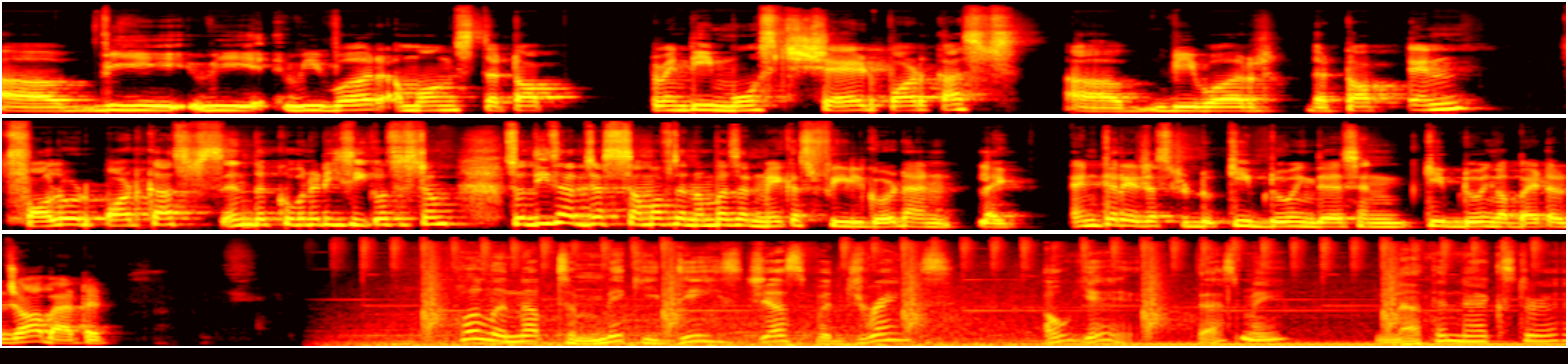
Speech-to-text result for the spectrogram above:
Uh, we we we were amongst the top 20 most shared podcasts. Uh, we were the top 10 followed podcasts in the Kubernetes ecosystem. So these are just some of the numbers that make us feel good and like encourage us to do, keep doing this and keep doing a better job at it. Pulling up to Mickey D's just for drinks? Oh, yeah, that's me. Nothing extra,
